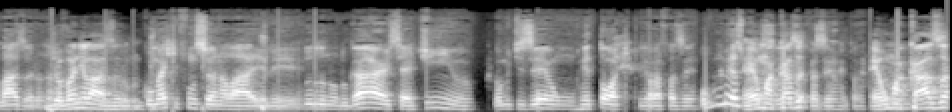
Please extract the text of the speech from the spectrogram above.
Lázaro, né? Giovanni Lázaro. Como é que funciona lá? Ele tudo no lugar, certinho? Vamos dizer, um retoque que ele vai fazer. Ou mesmo é uma casa fazer um retoque. É uma casa,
